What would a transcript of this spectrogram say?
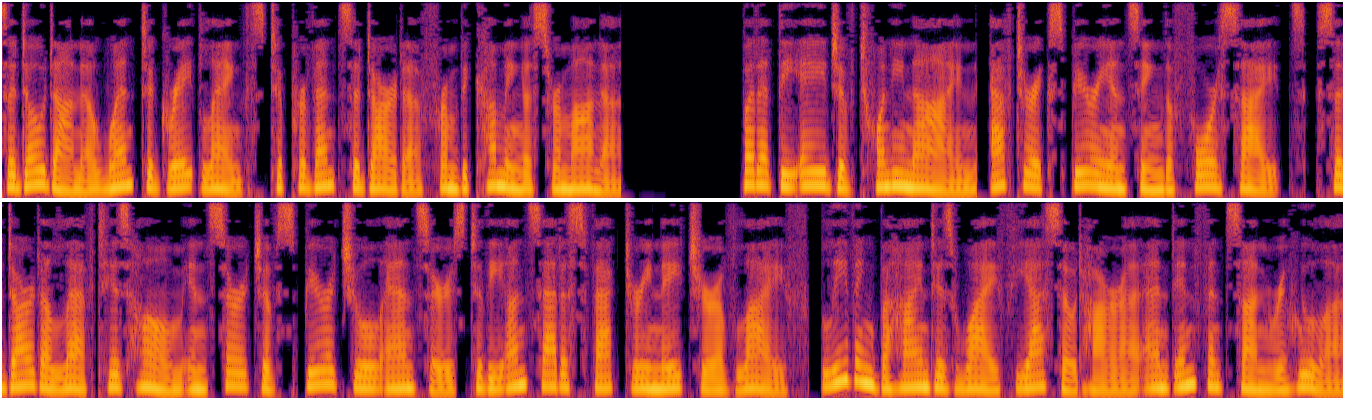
Suddhodana went to great lengths to prevent Siddhartha from becoming a sramana. But at the age of 29, after experiencing the four sights, Siddhartha left his home in search of spiritual answers to the unsatisfactory nature of life, leaving behind his wife Yasodhara and infant son Rahula.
